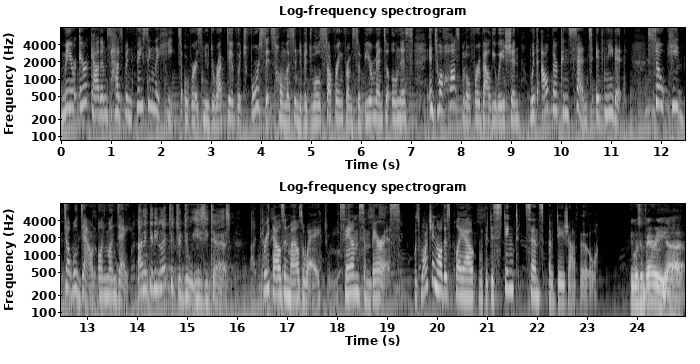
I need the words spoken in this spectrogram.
Mayor Eric Adams has been facing the heat over his new directive, which forces homeless individuals suffering from severe mental illness into a hospital for evaluation without their consent if needed. So he doubled down on Monday. I didn't get elected to do easy tasks. 3,000 miles away, Sam Tsemberis was watching all this play out with a distinct sense of deja vu. It was a very, uh,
